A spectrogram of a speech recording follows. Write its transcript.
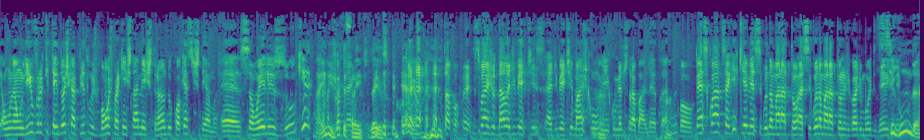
é, um, é um livro que tem dois capítulos bons para quem está mestrando qualquer sistema. É, são eles o quê? Ah, MJ Frentes, é isso. tá bom. Isso vai ajudá-la a divertir, a divertir mais com, e com menos trabalho, né? Tá? Bom, PS4 segue aqui a minha segunda maratona, a segunda maratona de God Mode dele. que ele- Segunda?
